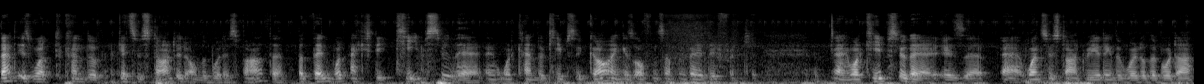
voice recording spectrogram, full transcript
that is what kind of gets you started on the Buddhist path. Uh, but then what actually keeps you there and what kind of keeps you going is often something very different. And what keeps you there is uh, uh, once you start reading the word of the Buddha,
